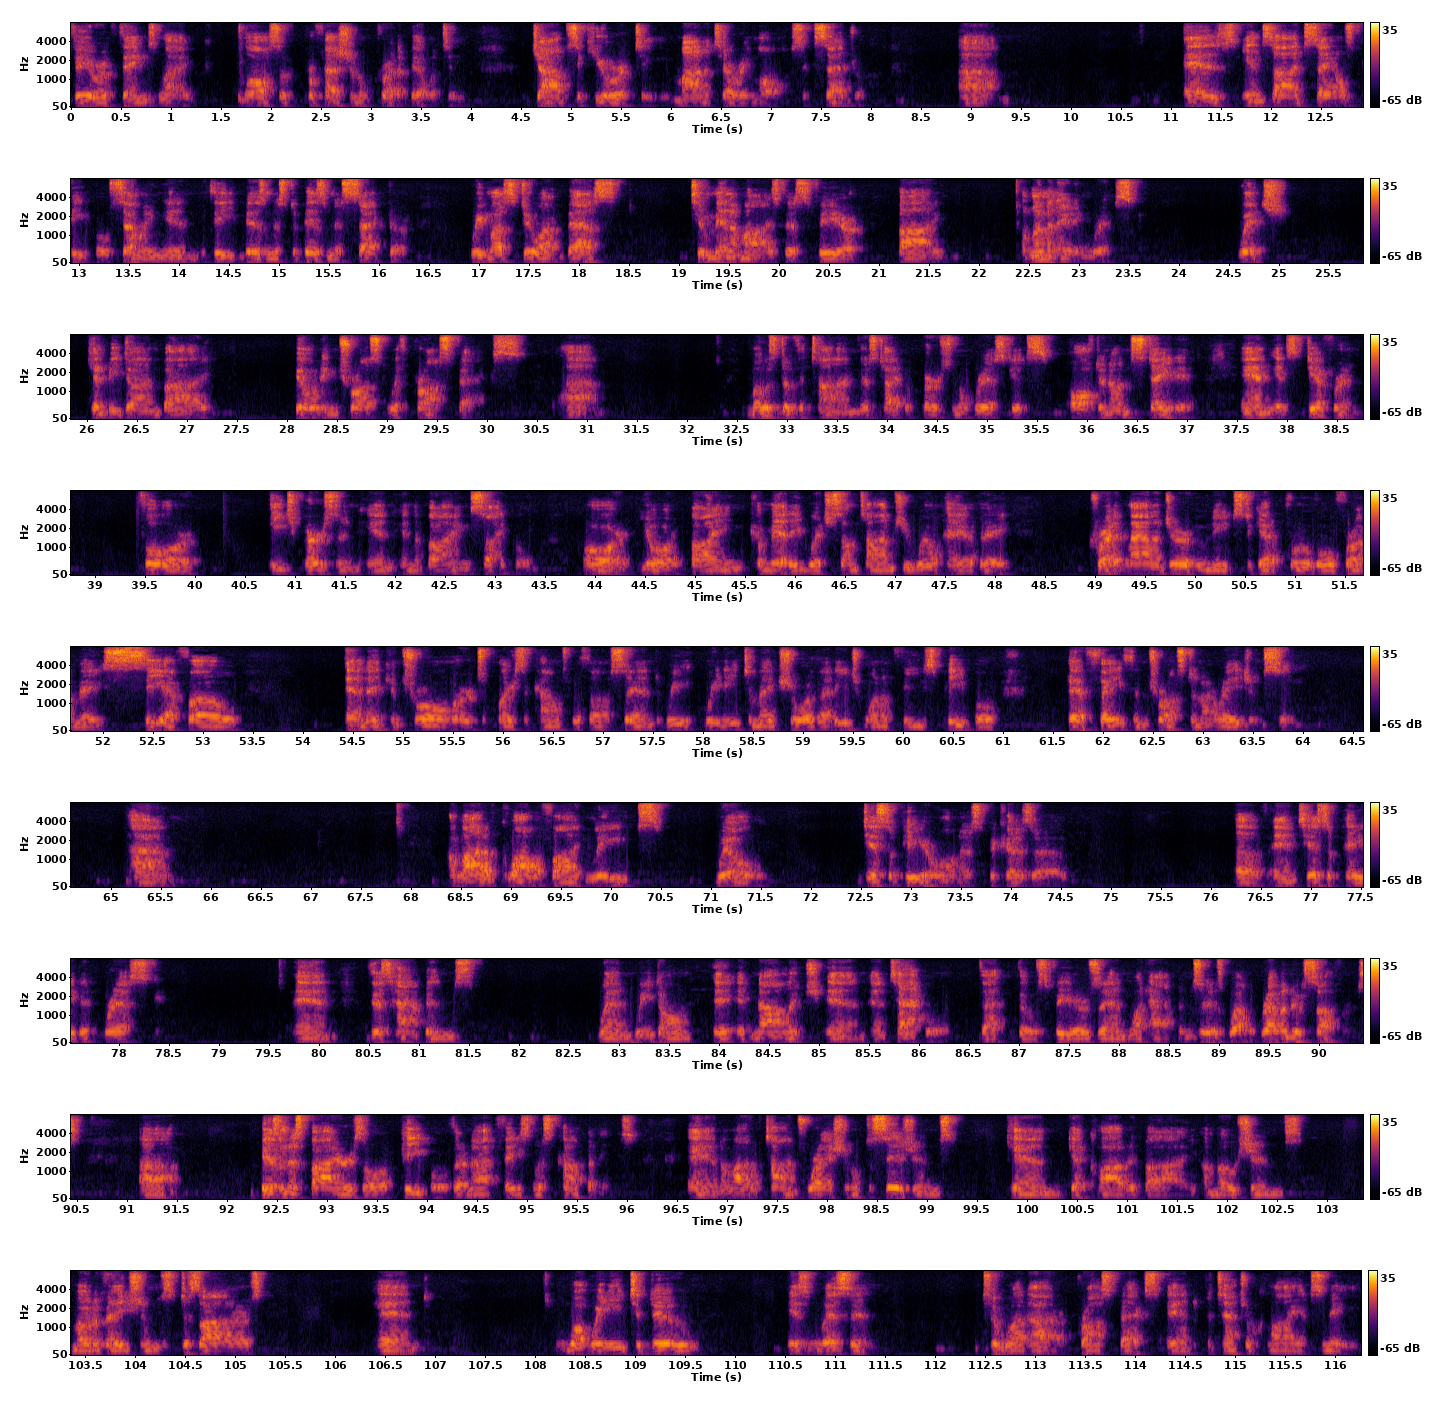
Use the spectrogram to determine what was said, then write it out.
Fear of things like loss of professional credibility, job security, monetary loss, etc. Um, as inside salespeople selling in the business to business sector, we must do our best to minimize this fear by eliminating risk, which can be done by building trust with prospects. Um, most of the time, this type of personal risk, it's often unstated, and it's different for each person in, in the buying cycle or your buying committee, which sometimes you will have a credit manager who needs to get approval from a CFO and a controller to place accounts with us. And we, we need to make sure that each one of these people have faith and trust in our agency. Um, a lot of qualified leads will disappear on us because of, of anticipated risk and this happens when we don't acknowledge and, and tackle that those fears. And what happens is, well, revenue suffers. Uh, business buyers are people, they're not faceless companies. And a lot of times rational decisions can get clouded by emotions, motivations, desires, and what we need to do is listen to what our prospects and potential clients need.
